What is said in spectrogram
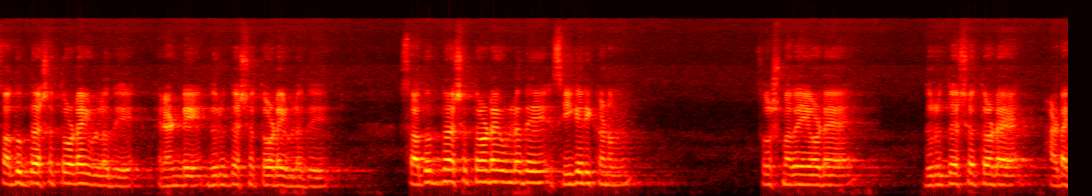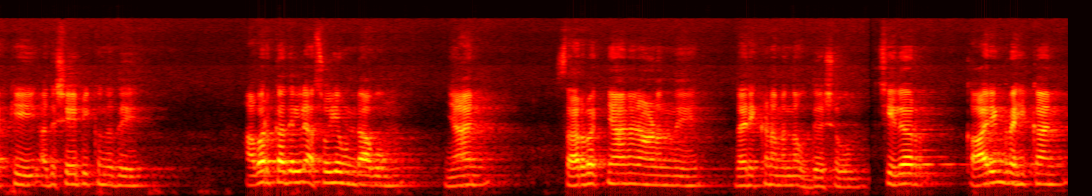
സതുദ്ദേശത്തോടെയുള്ളത് രണ്ട് ദുരുദ്ദേശത്തോടെയുള്ളത്. സതുദ്ദേശത്തോടെയുള്ളത് സ്വീകരിക്കണം. സൂക്ഷ്മതയോടെ ദുരുദ്ദേശത്തോടെ അടക്കി അധിക്ഷേപിക്കുന്നത്. അവർക്കതിൽ അസൂയ ഉണ്ടാവും. ഞാൻ സർവജ്ഞാനനാണെന്ന് ധരിക്കണമെന്ന ഉദ്ദേശവും. ചിലർ കാര്യം ഗ്രഹിക്കാൻ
